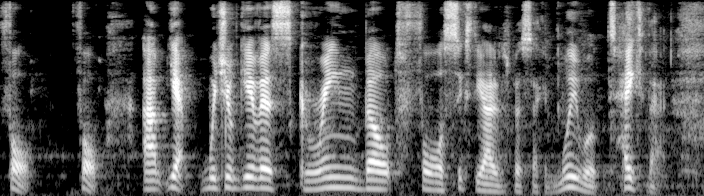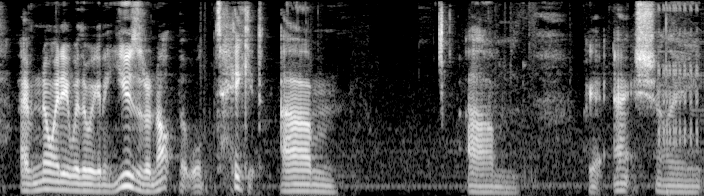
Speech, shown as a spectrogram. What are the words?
4. 4. Um, yeah, which will give us green belt for 60 items per second. We will take that. I have no idea whether we're going to use it or not, but we'll take it. Um, um, okay, actually,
